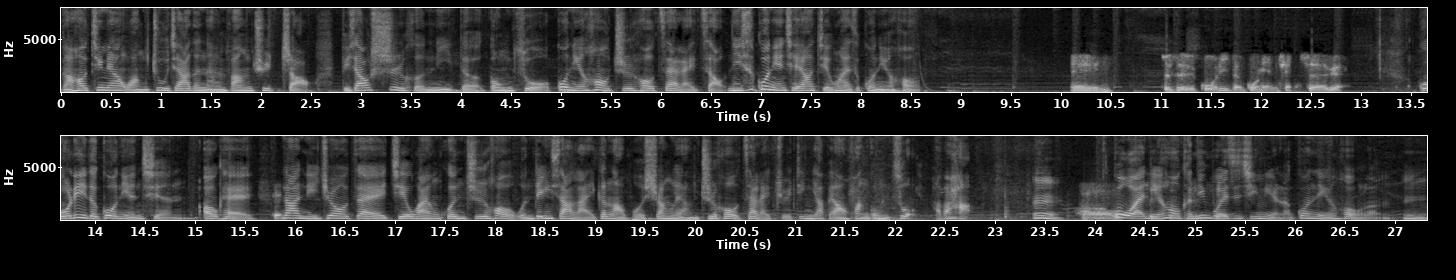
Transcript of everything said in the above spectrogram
然后尽量往住家的南方去找比较适合你的工作。过年后之后再来找。你是过年前要结婚还是过年后？嗯，就是国历的过年前，十二月。国历的过年前，OK。那你就在结完婚之后稳定下来，跟老婆商量之后再来决定要不要换工作，好不好？嗯，好。过完年后肯定不会是今年了，过年后了。嗯，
